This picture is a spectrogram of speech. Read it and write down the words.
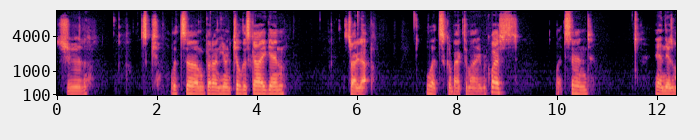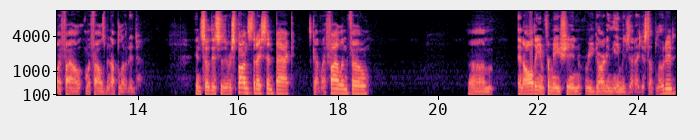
should, let's, let's um, go down here and kill this guy again. Start it up. Let's go back to my requests. Let's send and there's my file. My file's been uploaded. And so this is a response that I sent back. It's got my file info um, and all the information regarding the image that I just uploaded.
